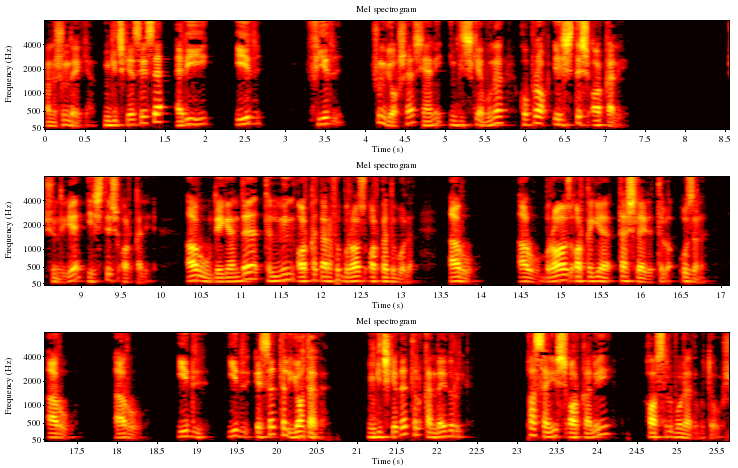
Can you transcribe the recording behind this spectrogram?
mana shunday ekan. Ingichkasi esa ri ir fir shunga o'xshash ya'ni ingichka buni ko'proq eshitish orqali. Tushundik eshitish orqali. Aru deganda tilning orqa tarafi biroz orqada bo'ladi. Aru aru biroz orqaga tashlaydi til o'zini. Aru aru id id esa til yotadi. Ingichkada til qandaydir pasayish orqali hosil bo'ladi bu tovush.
